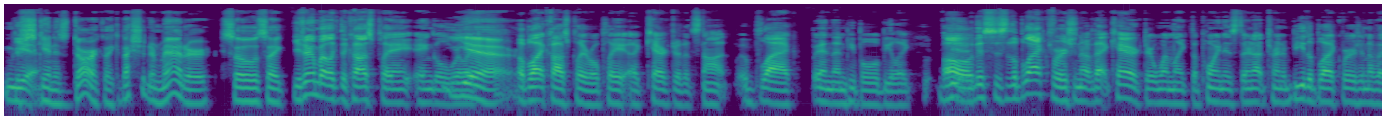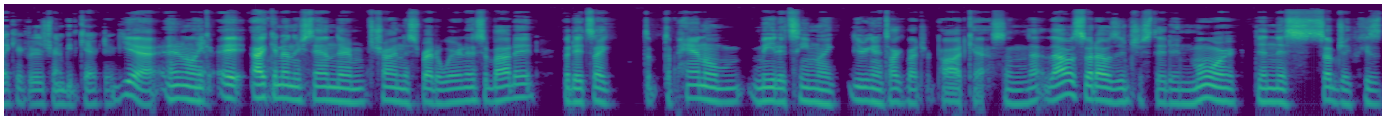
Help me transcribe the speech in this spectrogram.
your Yeah. skin is dark? Like that shouldn't matter. So it's like, You're talking about like the cosplay angle where like, yeah, a black cosplayer will play a character that's not black and then people will be like oh Yeah. this is the black version of that character when like the point is they're not trying to be the black version of that character they're trying to be the character Yeah, and like I, I can understand them trying to spread awareness about it, but it's like the, the panel made it seem like you're going to talk about your podcast, and that that was what I was interested in more than this subject because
